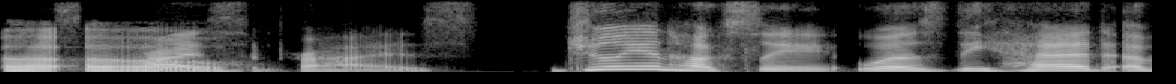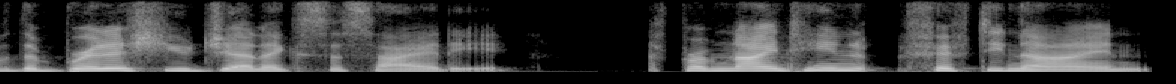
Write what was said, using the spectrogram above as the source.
Uh oh. Surprise, surprise. Julian Huxley was the head of the British Eugenics Society from 1959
